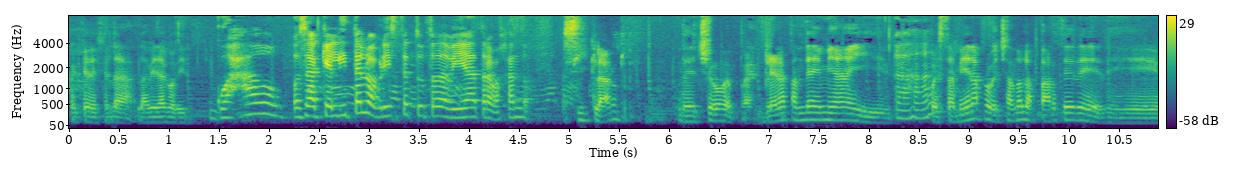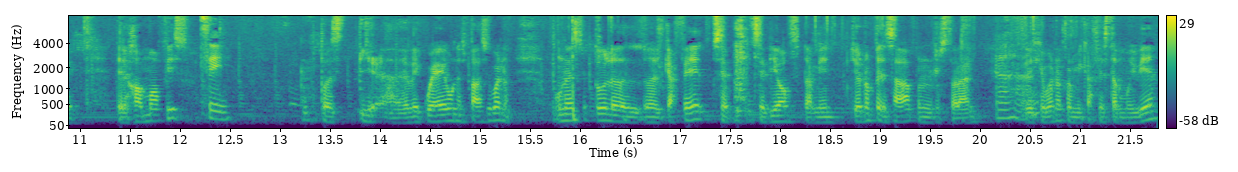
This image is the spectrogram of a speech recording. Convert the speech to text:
fue que dejé la, la vida Godín. ¡Wow! O sea, que Elite lo abriste tú todavía trabajando. Sí, claro. De hecho, en plena pandemia y Ajá. pues también aprovechando la parte de, de- del home office, Sí. pues y adecué un espacio. Bueno, una vez que tuve lo, del- lo del café, se, se dio también. Yo no pensaba poner el restaurante. Ajá. Dije, bueno, con mi café está muy bien.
